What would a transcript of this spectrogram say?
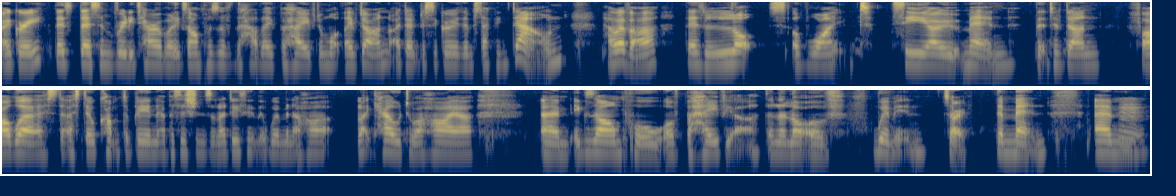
I agree. There's there's some really terrible examples of the, how they've behaved and what they've done. I don't disagree with them stepping down. However, there's lots of white CEO men that have done far worse that are still comfortably in their positions, and I do think that women are like held to a higher um, example of behaviour than a lot of women. Sorry, than men. Um,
